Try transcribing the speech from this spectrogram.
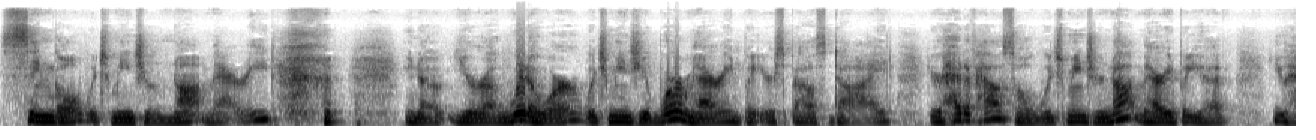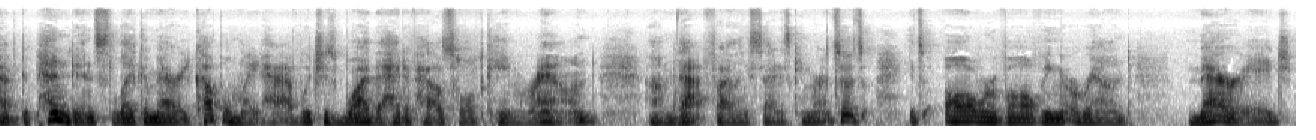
single, which means you're not married. you know, you're a widower, which means you were married but your spouse died. You're head of household, which means you're not married but you have you have dependents like a married couple might have, which is why the head of household came around. Um, that filing status came around. So it's it's all revolving around marriage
